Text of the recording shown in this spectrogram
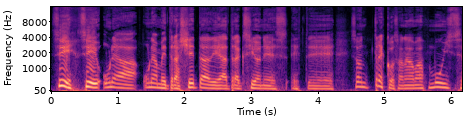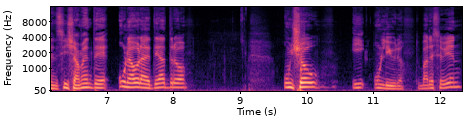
Sí, sí, una, una metralleta de atracciones. Este, son tres cosas nada más, muy sencillamente. Una obra de teatro, un show y un libro. ¿Te parece bien?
